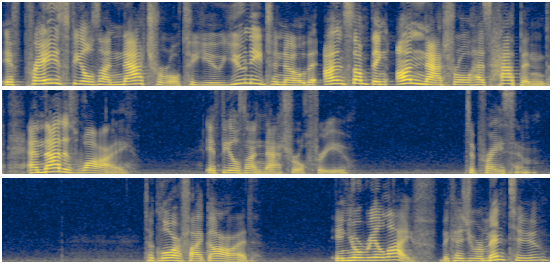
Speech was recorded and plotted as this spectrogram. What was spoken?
If praise feels unnatural to you, you need to know that un- something unnatural has happened, and that is why it feels unnatural for you to praise Him, to glorify God in your real life, because you were meant to,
